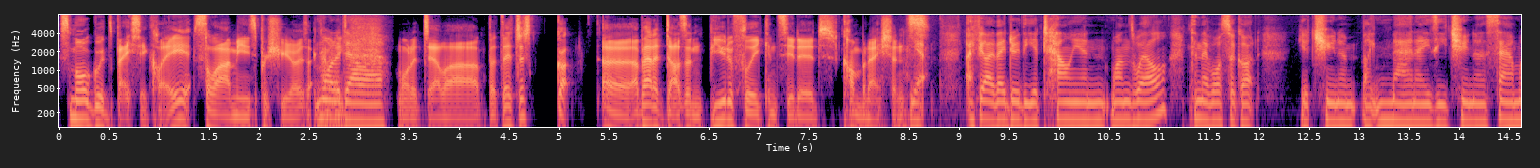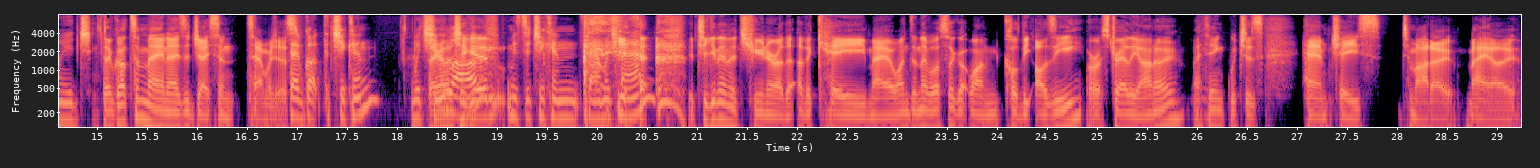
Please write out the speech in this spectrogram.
small goods, basically salamis, prosciuttos, that kind of. Mortadella. mortadella. But they're just uh, about a dozen beautifully considered combinations. Yeah. I feel like they do the Italian ones well. Then they've also got your tuna, like mayonnaise tuna sandwich. They've got some mayonnaise adjacent sandwiches. They've got the chicken, which They you love, chicken. Mr. Chicken Sandwich. Yeah. The chicken and a tuna are the, are the key mayo ones. And they've also got one called the Aussie or Australiano, I think, which is ham, cheese, tomato, mayo,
